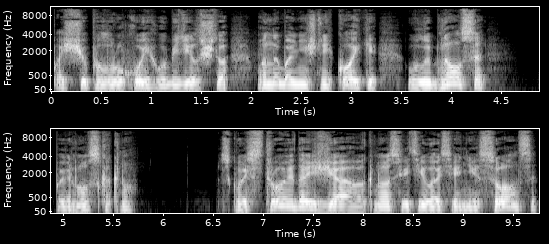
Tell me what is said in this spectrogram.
пощупал рукой, убедился, что он на больничной койке, улыбнулся, повернулся к окну. Сквозь струи дождя в окно осветило осеннее солнце,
